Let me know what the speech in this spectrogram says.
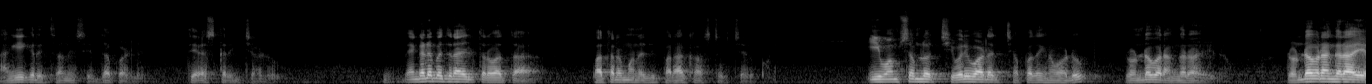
అంగీకరించడానికి సిద్ధపడలేదు తిరస్కరించాడు. వెంకటపతిరాయల తర్వాత పతనం అనేది పరాకాష్ఠకు చేరుకుంది. ఈ వంశంలో చివరివాడని చెప్పదగినవాడు రెండవ రంగరాయుడు రెండవ రంగరాయ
